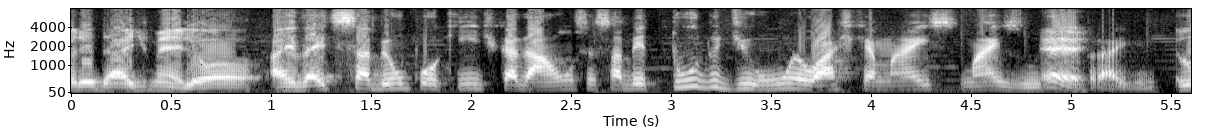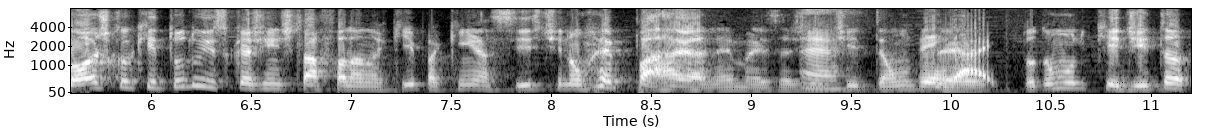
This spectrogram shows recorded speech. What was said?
qualidade melhor. Ao invés de saber um pouquinho de cada um, você saber tudo de um, eu acho que é mais, mais útil É. pra gente. Lógico que tudo isso que a gente tá falando aqui, pra quem assiste, não repara, né? Mas a gente tem um. É, todo mundo que edita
